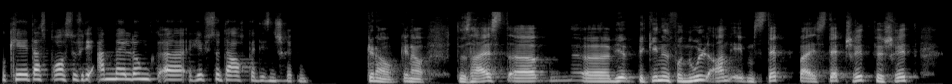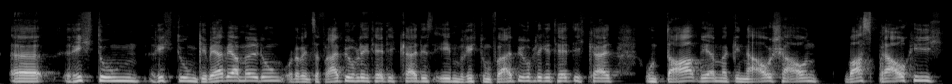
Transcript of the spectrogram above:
okay, das brauchst du für die Anmeldung, äh, hilfst du da auch bei diesen Schritten? Genau, genau. Das heißt, äh, äh, wir beginnen von null an, eben Step by Step, Schritt für Schritt, äh, Richtung, Richtung Gewerbeanmeldung oder wenn es eine freiberufliche Tätigkeit ist, eben Richtung freiberufliche Tätigkeit. Und da werden wir genau schauen, was brauche ich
